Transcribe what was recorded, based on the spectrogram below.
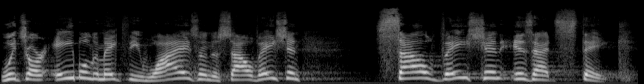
which are able to make thee wise unto salvation Salvation is at stake.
